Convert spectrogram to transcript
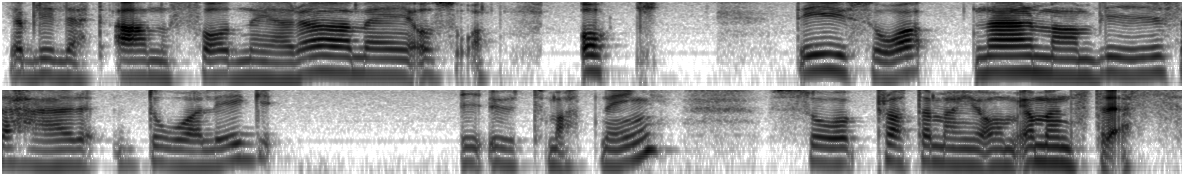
Jag blir lätt andfådd när jag rör mig och så. Och det är ju så, när man blir så här dålig i utmattning så pratar man ju om ja, men stress.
